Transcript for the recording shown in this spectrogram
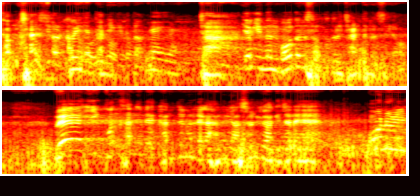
성찬식을 거행했다는 얘기거든. 네, 예. 자 여기 있는 모든 성도들 잘 들으세요. 왜 이 권사님의 간증을 내가 하느냐 설교하기 전에 오늘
